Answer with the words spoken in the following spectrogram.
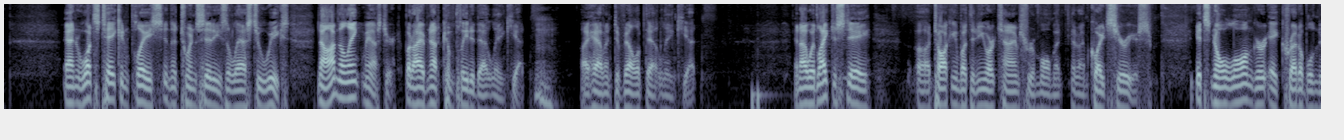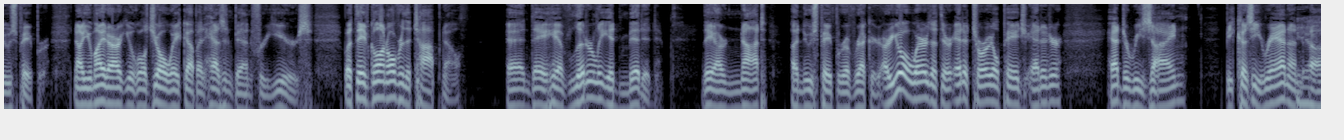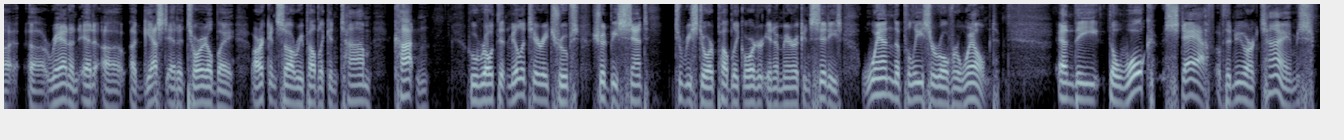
and what's taken place in the Twin Cities the last two weeks. Now, I'm the link master, but I have not completed that link yet. Hmm. I haven't developed that link yet. And I would like to stay uh, talking about the New York Times for a moment, and I'm quite serious. It's no longer a credible newspaper. Now, you might argue, well, Joe, wake up. It hasn't been for years. But they've gone over the top now, and they have literally admitted they are not a newspaper of record. Are you aware that their editorial page editor had to resign because he ran an Yeah. uh, uh, ran an ed- uh, a guest editorial by Arkansas Republican Tom Cotton, who wrote that military troops should be sent to restore public order in American cities when the police are overwhelmed. And the the woke staff of the New York Times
